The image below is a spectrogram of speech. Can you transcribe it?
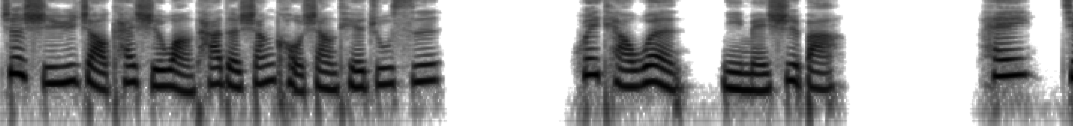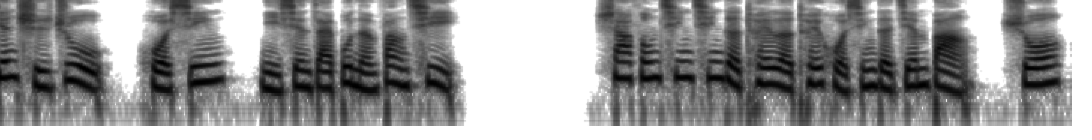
这时，鱼爪开始往他的伤口上贴蛛丝。灰条问：“你没事吧？”“嘿，坚持住，火星，你现在不能放弃。”沙风轻轻地推了推火星的肩膀，说：“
